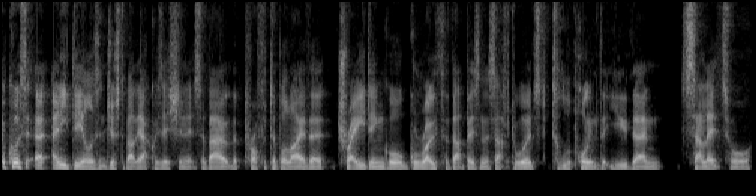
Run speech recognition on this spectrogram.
of course, uh, any deal isn't just about the acquisition; it's about the profitable either trading or growth of that business afterwards, till the point that you then sell it or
